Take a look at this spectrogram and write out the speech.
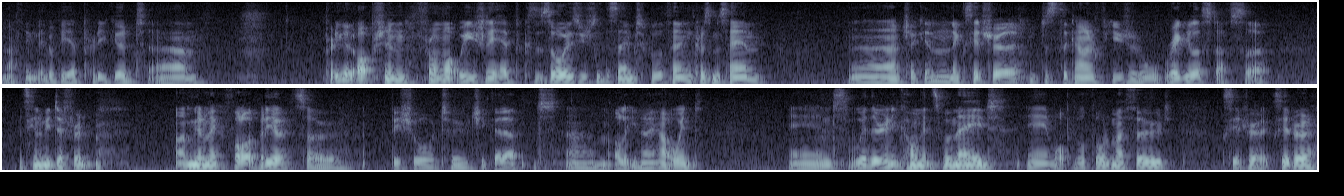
and I think that'll be a pretty good. Um, pretty good option from what we usually have because it's always usually the same typical thing Christmas ham, uh, chicken, etc. Just the kind of usual regular stuff. So it's going to be different. I'm going to make a follow up video, so be sure to check that out. Um, I'll let you know how it went and whether any comments were made and what people thought of my food, etc. etc.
